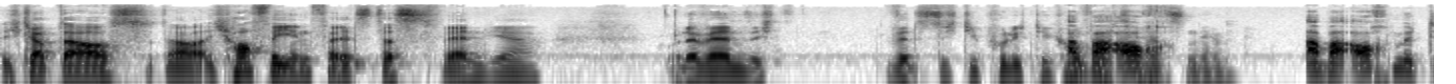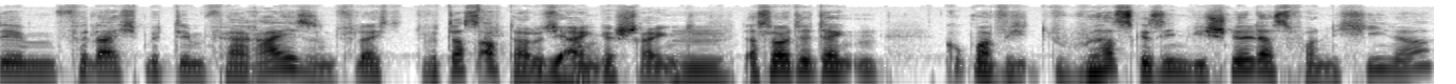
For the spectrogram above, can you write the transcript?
ich glaube daraus, da, ich hoffe jedenfalls, das werden wir, oder werden sich, wird sich die Politik Aber hoffentlich zu auch- Herzen nehmen. Aber auch mit dem, vielleicht mit dem Verreisen, vielleicht wird das auch dadurch Ja. eingeschränkt. Mhm. Dass Leute denken, guck mal, wie, du hast gesehen, wie schnell das von China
